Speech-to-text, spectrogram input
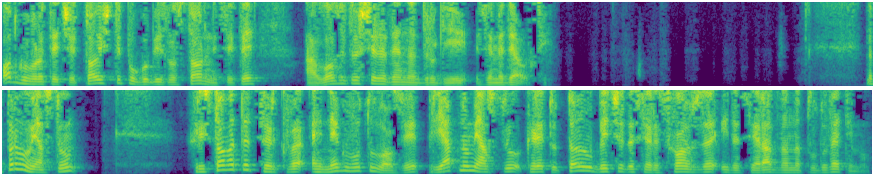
Отговорът е, че той ще погуби злосторниците, а лозето ще даде на други земеделци. На първо място, Христовата църква е неговото лозе, приятно място, където той обича да се разхожда и да се радва на плодовете му.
